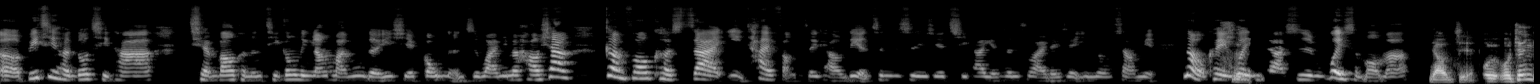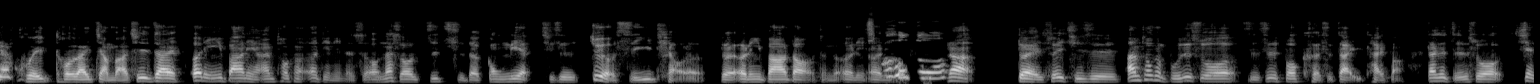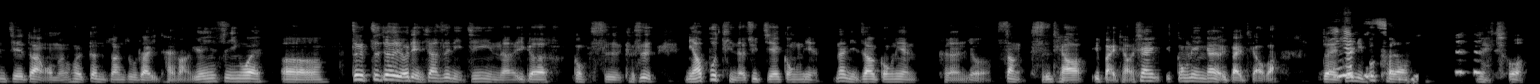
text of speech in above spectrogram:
呃比起很多其他钱包可能提供琳琅满目的一些功能之外，你们好像更 focus 在以太坊这条链，甚至是一些其他延伸出来的一些应用上面。那我可以问一下，是为什么吗？了解，我我觉得应该回头来讲吧。其实，在二零一八年 I'm Token 二点零的时候，那时候支持的公链其实就有十一条了。对，二零一八到整个二零二零，那对，所以其实 I'm Token 不是说只是 focus 在以太坊，但是只是说现阶段我们会更专注在以太坊。原因是因为呃，这这就有点像是你经营了一个公司，可是你要不停的去接公链，那你知道公链可能有上十条、一百条，现在公链应该有一百条吧？对，所以你不可能，没错。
